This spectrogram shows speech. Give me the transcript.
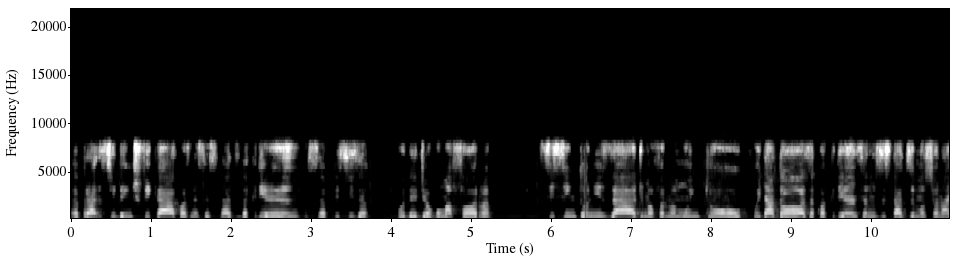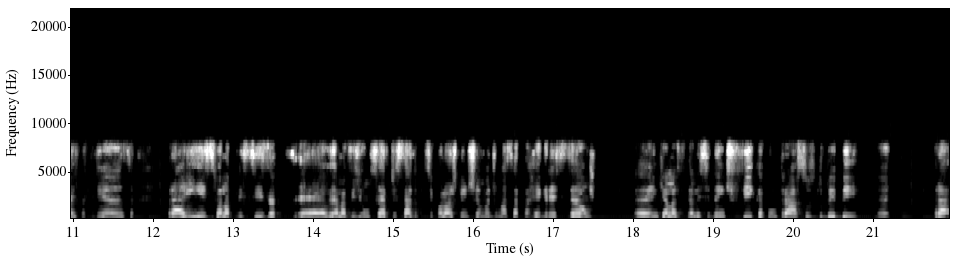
é, pra, se identificar com as necessidades da criança, precisa poder de alguma forma se sintonizar de uma forma muito cuidadosa com a criança, nos estados emocionais da criança. Para isso, ela precisa, é, ela vive um certo estado psicológico que a gente chama de uma certa regressão, é, em que ela, ela se identifica com traços do bebê, né? Pra,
